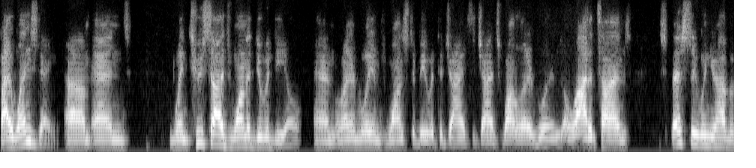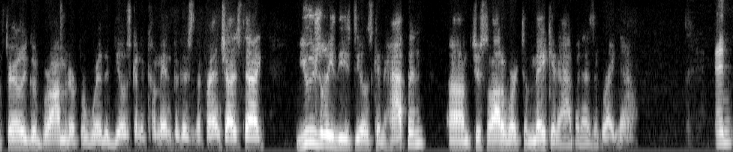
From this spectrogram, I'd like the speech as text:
by Wednesday. Um, and when two sides want to do a deal and Leonard Williams wants to be with the Giants, the Giants want Leonard Williams. A lot of times, especially when you have a fairly good barometer for where the deal is going to come in because of the franchise tag, usually these deals can happen. Um, just a lot of work to make it happen as of right now. And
